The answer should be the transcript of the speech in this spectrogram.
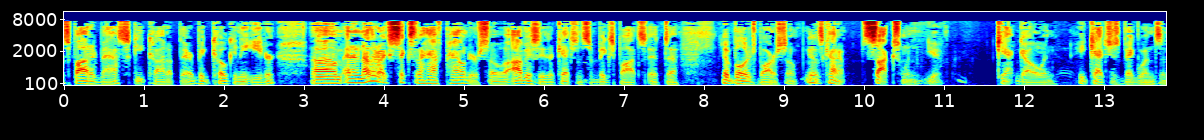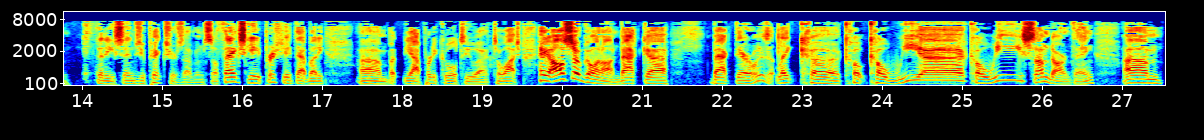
spotted bass. Skeet caught up there, big kokanee eater, um, and another like six and a half pounder. So uh, obviously they're catching some big spots at uh, at Bullard's Bar. So you know it's kind of sucks when you can't go and he catches big ones and then he sends you pictures of them. So thanks, Skeet. Appreciate that, buddy. Um, but yeah, pretty cool to uh, to watch. Hey, also going on back. Uh, back there. What is it? Lake Ko- Ko- Kowea, Kowee, some darn thing. Um,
